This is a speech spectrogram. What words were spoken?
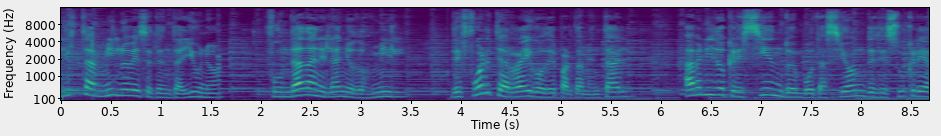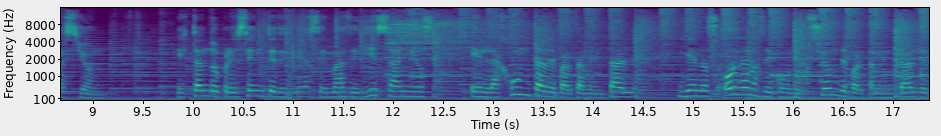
lista 1971, fundada en el año 2000, de fuerte arraigo departamental, ha venido creciendo en votación desde su creación, estando presente desde hace más de 10 años en la Junta Departamental y en los órganos de conducción departamental del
